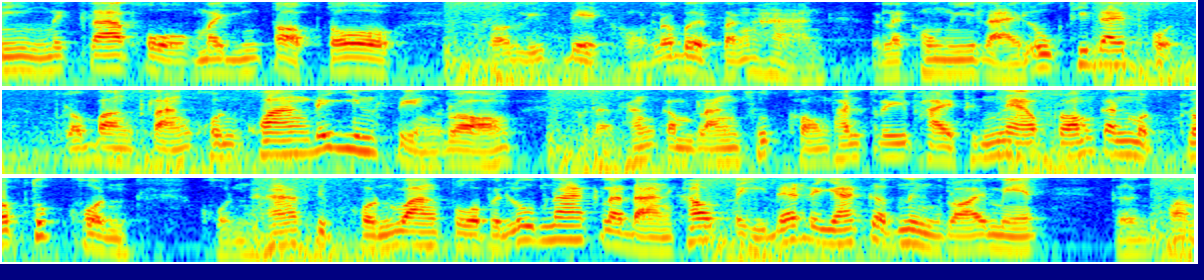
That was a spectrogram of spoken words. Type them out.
นิ่งไม่กล้าโผล่ออกมายิงตอบโต้ เพราะฤทธิ์เดชของระเบิดสังหาร และคงมีหลายลูกที่ได้ผล เพราะบางครั้งคนคว้างได้ยินเสียงร้อง กระทั่งกำลังชุดของพันตรีภัยถึงแนวพร้อมกันหมดครบทุกคนคน 50 คนวางตัวเป็นรูปหน้ากระดานเข้าตีได้ระยะเกือบ 100 เมตร เกินความ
